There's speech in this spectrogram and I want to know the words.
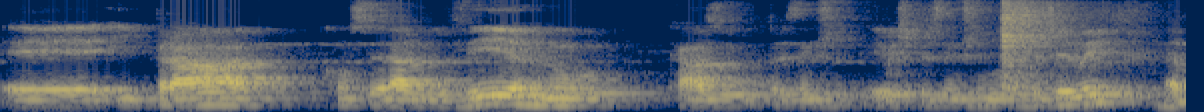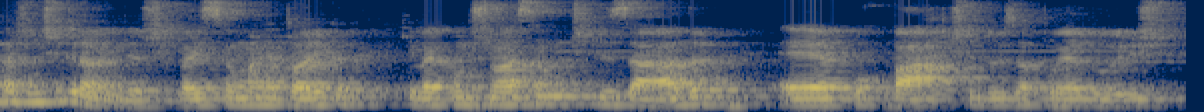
é, e para considerar o governo, caso o ex-presidente Lula seja eleito, é bastante grande. Acho que vai ser uma retórica que vai continuar sendo utilizada é, por parte dos apoiadores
